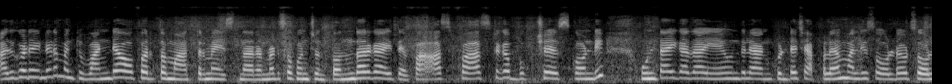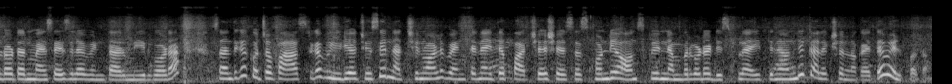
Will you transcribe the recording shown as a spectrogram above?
అది కూడా ఏంటంటే మనకి వన్ డే ఆఫర్తో మాత్రమే ఇస్తున్నారు అనమాట సో కొంచెం తొందరగా అయితే ఫాస్ట్ ఫాస్ట్గా బుక్ చేసుకోండి. ఉంటాయి కదా ఏముందిలే అనుకుంటే చెప్పలేము మళ్ళీ సోల్డ్ అవుట్ సోల్డ్ అవుట్ అని మెసేజ్లే వింటారు మీరు కూడా. సో అందుకే కొంచెం ఫాస్ట్గా వీడియో చూసి నచ్చిన వాళ్ళు వెంటనే అయితే పర్చేస్ చేసేసుకోండి. ఆన్ స్క్రీన్ నెంబర్ కూడా డిస్ప్లే అయితేనే ఉంది. కలెక్షన్లోకి అయితే వెళ్ళిపోతాం.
